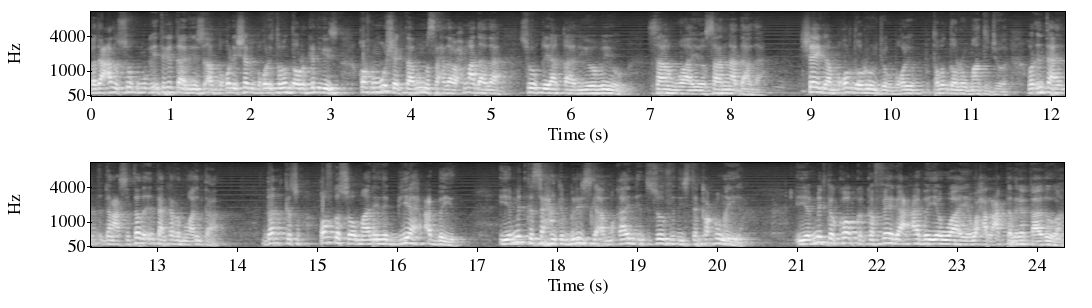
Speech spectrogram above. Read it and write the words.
badeecada suuqa muga inta ka qaaliyeyso aad boqol iyo shan boqol iyo toban doolar ka dhigayso qofka ma u sheegtaa ma maslaxdaa wax maa dhahdaa suuqiyaa qaaliyoobayo saan waayo saan maa dhahdaa shaygan boqol doolar joogo boqol iyo toban doolar maanta jooga. Hor intaan ganacsatada intaan ka rabno waa intaa. Dadka qofka soomaaliyeed biyaha cabayo iyo midka saxanka bariiska ama qaayada inta soo fadhiista ka cunaya iyo midka koobka kafeega cabaya waaye waxa lacagta laga qaadowaa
